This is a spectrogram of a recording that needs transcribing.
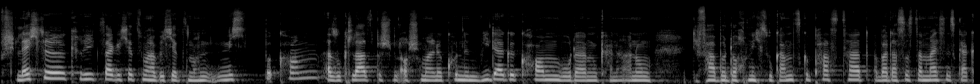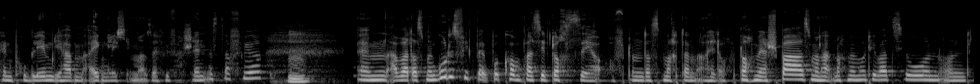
schlechte Kritik, sage ich jetzt mal, habe ich jetzt noch nicht bekommen. Also klar ist bestimmt auch schon mal eine Kundin wiedergekommen, wo dann, keine Ahnung, die Farbe doch nicht so ganz gepasst hat. Aber das ist dann meistens gar kein Problem. Die haben eigentlich immer sehr viel Verständnis dafür. Mhm. Ähm, aber dass man gutes Feedback bekommt, passiert doch sehr oft. Und das macht dann halt auch noch mehr Spaß, man hat noch mehr Motivation und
